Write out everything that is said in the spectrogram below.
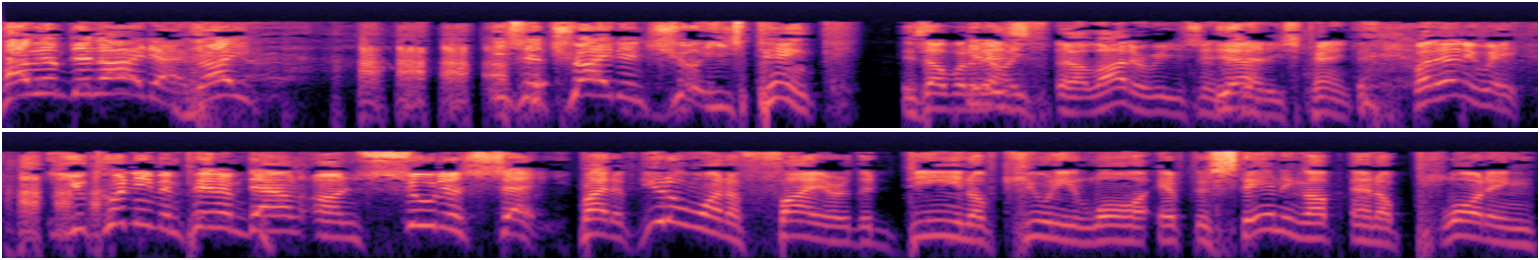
have him deny that, right? he's a tried and true. He's pink. Is that what You it know, is? a lot of reasons Yeah. that he's pink. But anyway, you couldn't even pin him down on Sudha Setty. Right, if you don't want to fire the dean of CUNY Law after standing up and applauding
